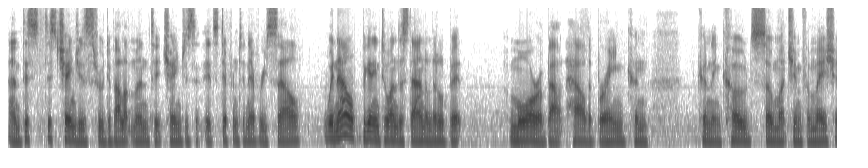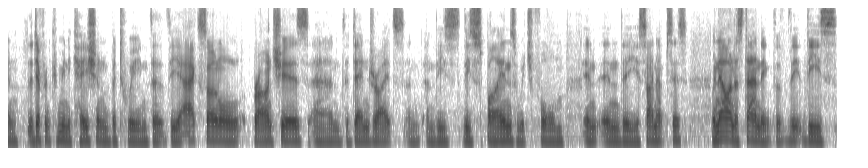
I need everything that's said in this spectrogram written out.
And this, this changes through development, it changes, it's different in every cell. We're now beginning to understand a little bit more about how the brain can can encode so much information. The different communication between the, the axonal branches and the dendrites and, and these, these spines which form in, in the synapses. We're now understanding that the, these,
